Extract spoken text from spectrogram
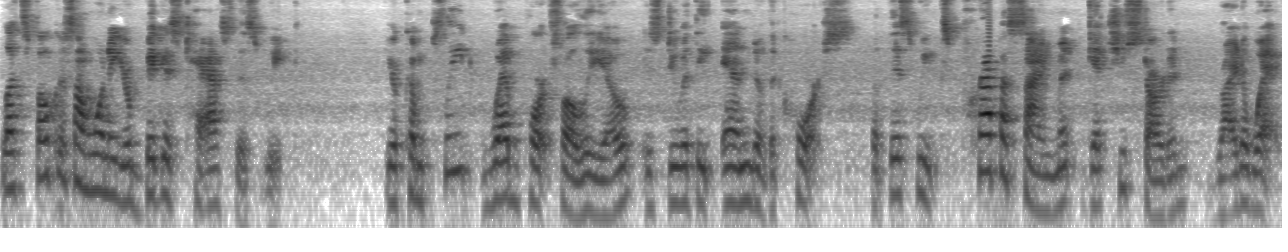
Let's focus on one of your biggest tasks this week. Your complete web portfolio is due at the end of the course, but this week's prep assignment gets you started right away.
